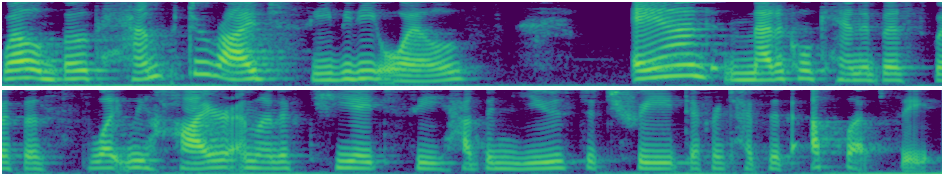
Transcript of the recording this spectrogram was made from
Well, both hemp derived CBD oils and medical cannabis with a slightly higher amount of THC have been used to treat different types of epilepsy.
